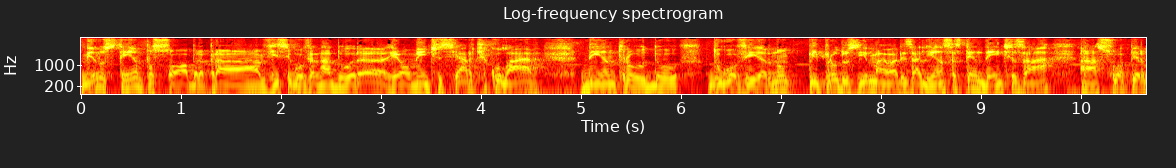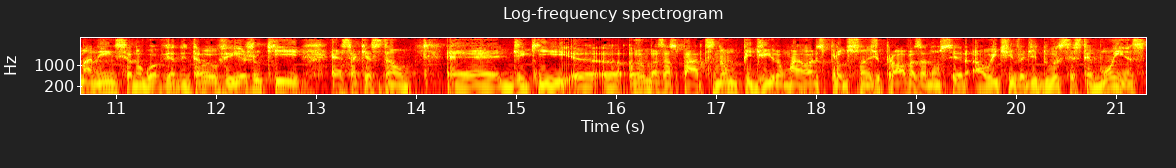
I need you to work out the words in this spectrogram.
menos tempo sobra para a vice-governadora realmente se articular dentro do, do governo e produzir maiores alianças tendentes à a, a sua permanência no governo. Então eu vejo que essa questão é, de que uh, ambas as partes não pediram maiores produções de provas, a não ser a oitiva de duas testemunhas,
